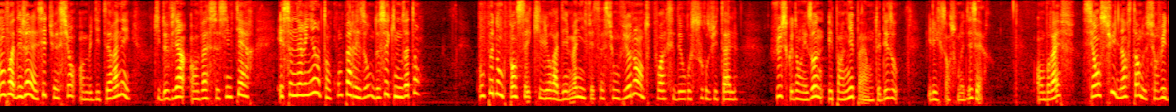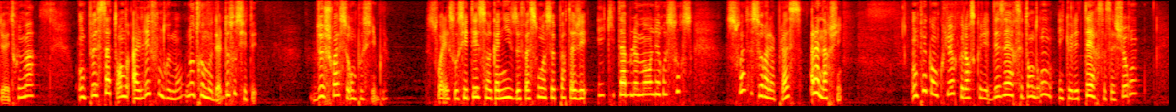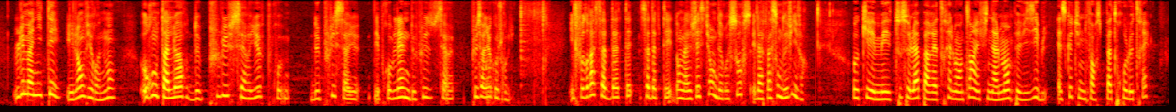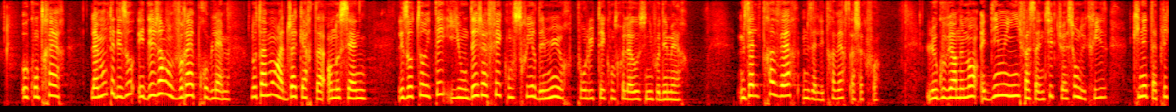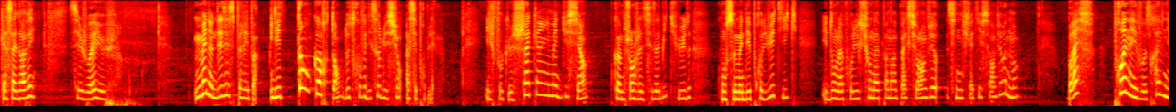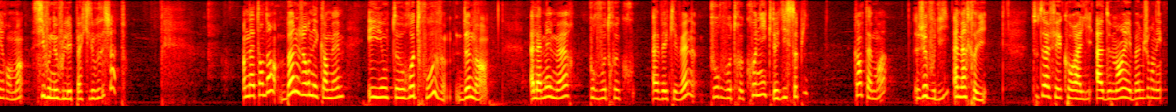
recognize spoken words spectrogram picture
On voit déjà la situation en Méditerranée, qui devient un vaste cimetière, et ce n'est rien en comparaison de ce qui nous attend. On peut donc penser qu'il y aura des manifestations violentes pour accéder aux ressources vitales, jusque dans les zones épargnées par la montée des eaux et l'extension des déserts. En bref, si on suit l'instinct de survie de l'être humain, on peut s'attendre à l'effondrement de notre modèle de société. Deux choix seront possibles. Soit les sociétés s'organisent de façon à se partager équitablement les ressources, soit ce sera la place à l'anarchie. On peut conclure que lorsque les déserts s'étendront et que les terres s'assécheront, l'humanité et l'environnement auront alors de plus sérieux, des problèmes plus sérieux qu'aujourd'hui. Il faudra s'adapter dans la gestion des ressources et la façon de vivre. Ok, mais tout cela paraît très lointain et finalement peu visible. Est-ce que tu ne forces pas trop le trait? Au contraire, la montée des eaux est déjà un vrai problème, notamment à Jakarta, en Océanie. Les autorités y ont déjà fait construire des murs pour lutter contre la hausse du niveau des mers. Mais elles, traversent, mais elles les traversent à chaque fois. Le gouvernement est démuni face à une situation de crise qui n'est appelée qu'à s'aggraver. C'est joyeux. Mais ne désespérez pas, il est encore temps de trouver des solutions à ces problèmes. Il faut que chacun y mette du sien, comme changer ses habitudes, consommer des produits éthiques et dont la production n'a pas d'impact significatif sur l'environnement. Bref, prenez votre avenir en main si vous ne voulez pas qu'il vous échappe. En attendant, bonne journée quand même et on te retrouve demain à la même heure avec Even pour votre chronique de dystopie. Quant à moi, je vous dis à mercredi. Tout à fait, Coralie. À demain et bonne journée.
